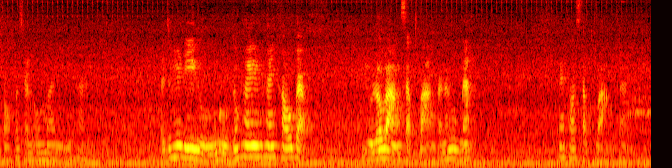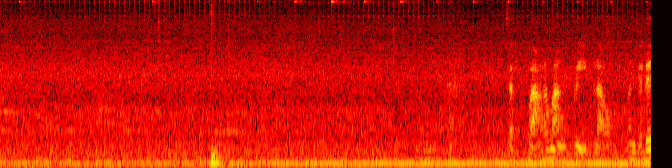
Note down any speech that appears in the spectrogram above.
เขาก็จะลงมาอย่างนี้ค่ะเราจะให้ดีหนูหนูต้องให้ให้เขาแบบ อยู่ระหว่างสับหว่างกันนะลูกนะ ให้เขาสับหว่างกันจับหว่างระหว่างกรีบเรา มันจะได้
